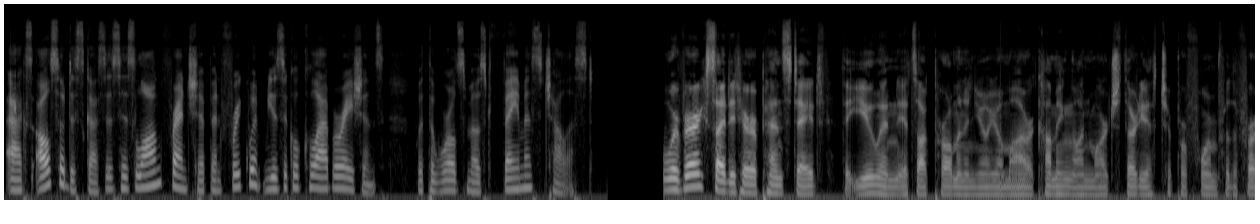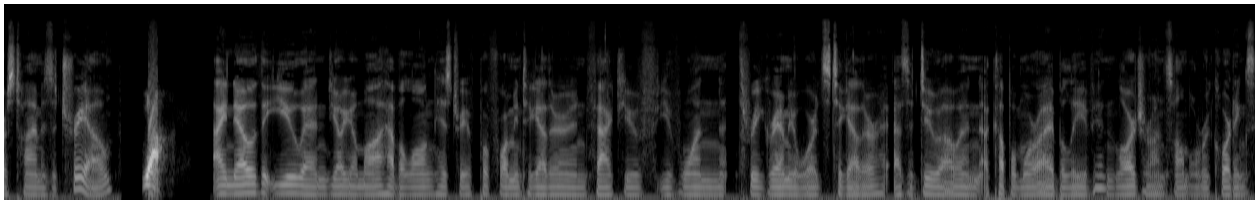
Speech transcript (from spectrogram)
Ax also discusses his long friendship and frequent musical collaborations with the world's most famous cellist. We're very excited here at Penn State that you and Itzhak Perlman and Yo-Yo Ma are coming on March 30th to perform for the first time as a trio. Yeah. I know that you and Yo-Yo Ma have a long history of performing together. In fact, you've you've won three Grammy Awards together as a duo, and a couple more, I believe, in larger ensemble recordings.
